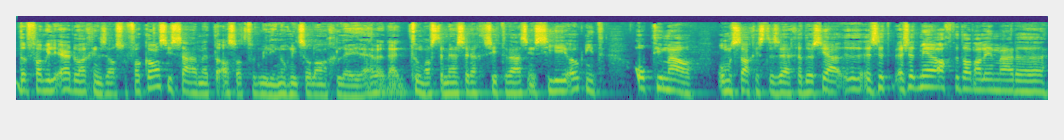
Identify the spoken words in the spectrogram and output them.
De familie Erdogan ging zelfs op vakantie samen met de Assad-familie nog niet zo lang geleden. En, en, toen was de mensenrechten situatie in Syrië ook niet optimaal, om het zachtjes te zeggen. Dus ja, er zit, er zit meer achter dan alleen maar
